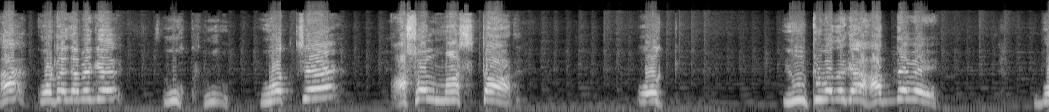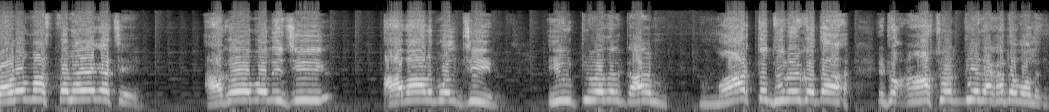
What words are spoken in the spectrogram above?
হ্যাঁ কোর্টে যাবে কে? হচ্ছে আসল মাস্টার। ও ইউটিউবারদেরকে হাত দেবে। বড় মাস্তান হয়ে গেছে। আগেও বলেছি, আবার বলছি, ইউটিউবারদের গায়ে মার তো দূরের কথা, একটু আঁচড় দিয়ে দেখাতে বলেন।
